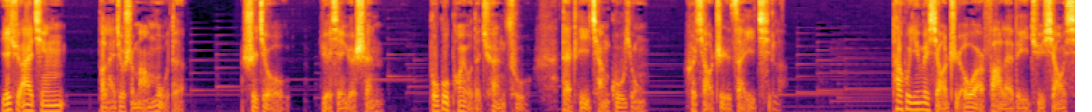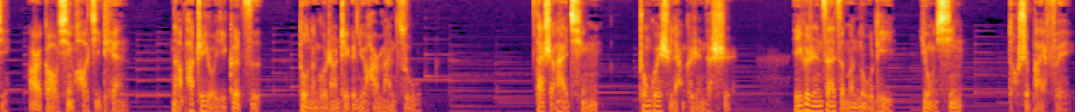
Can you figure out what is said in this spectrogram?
也许爱情本来就是盲目的，十九越陷越深，不顾朋友的劝阻，带着一腔孤勇，和小智在一起了。他会因为小智偶尔发来的一句消息而高兴好几天。哪怕只有一个字，都能够让这个女孩满足。但是爱情，终归是两个人的事，一个人再怎么努力用心，都是白费。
